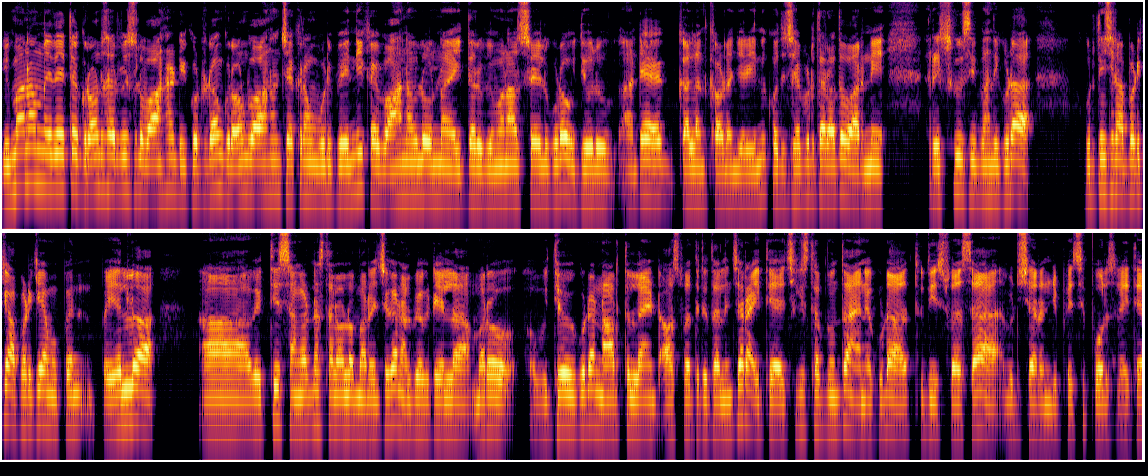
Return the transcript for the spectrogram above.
విమానం ఏదైతే గ్రౌండ్ సర్వీసులు వాహనం ఢీకొట్టడం గ్రౌండ్ వాహనం చక్రం ఊడిపోయింది. ఇక వాహనంలో ఉన్న ఇద్దరు విమానాశ్రయాలు కూడా ఉద్యోగులు అంటే గల్లంత కావడం జరిగింది. కొద్దిసేపటి తర్వాత వారిని రెస్క్యూ సిబ్బంది కూడా గుర్తించినప్పటికీ అప్పటికే ముప్పై ఏళ్ళ ఆ, వ్యక్తి సంఘటన స్థలంలో మరణించగా నలభై ఒకటి ఏళ్ళ మరో ఉద్యోగి కూడా నార్త్ ల్యాండ్ ఆసుపత్రికి తరలించారు. అయితే చికిత్స పొందుతూ ఆయన కూడా తుది శ్వాస విడిచారని చెప్పేసి పోలీసులు అయితే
